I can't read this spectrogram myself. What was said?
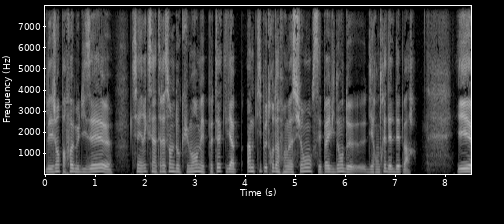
Les gens parfois me disaient Tiens, Eric, c'est intéressant le document, mais peut-être qu'il y a un petit peu trop d'informations, c'est pas évident d'y rentrer dès le départ. Et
